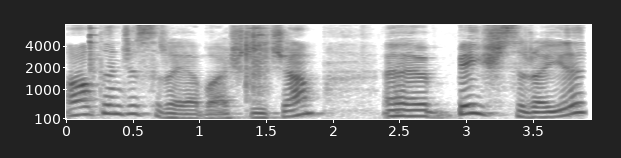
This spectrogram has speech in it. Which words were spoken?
Altıncı sıraya başlayacağım. 5 ee, sırayı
